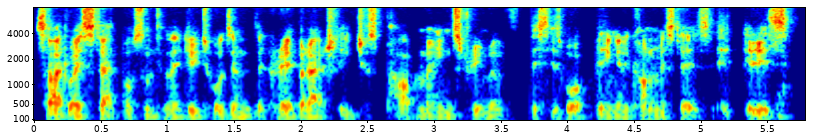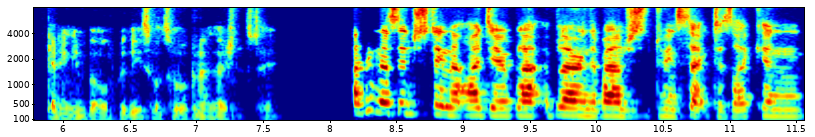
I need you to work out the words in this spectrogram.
sideways step or something they do towards the end of their career, but actually just part mainstream of this is what being an economist is. it, it is yeah. getting involved with these sorts of organisations too. I think that's interesting, that idea of blurring the boundaries between sectors. I can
